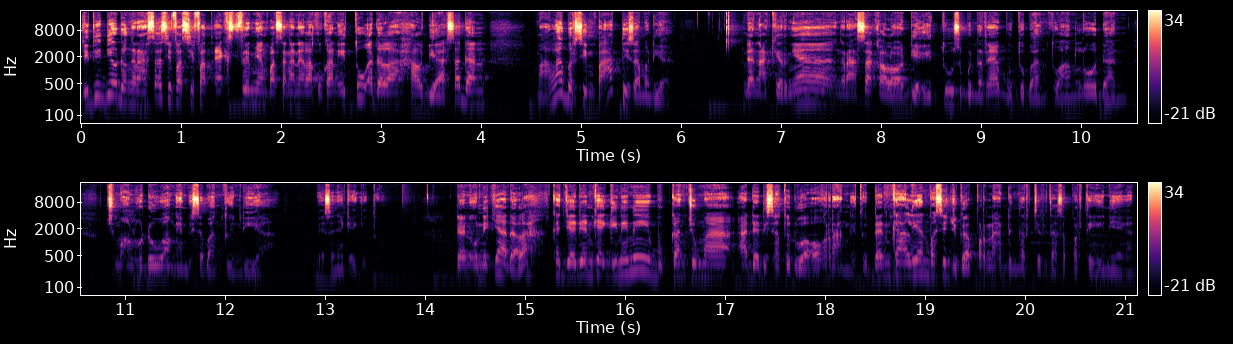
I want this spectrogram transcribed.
Jadi dia udah ngerasa sifat-sifat ekstrim yang pasangannya lakukan itu adalah hal biasa dan malah bersimpati sama dia. Dan akhirnya ngerasa kalau dia itu sebenarnya butuh bantuan lo dan cuma lo doang yang bisa bantuin dia. Biasanya kayak gitu. Dan uniknya adalah kejadian kayak gini nih bukan cuma ada di satu dua orang gitu. Dan kalian pasti juga pernah dengar cerita seperti ini ya kan.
